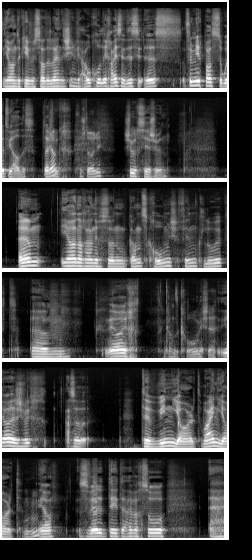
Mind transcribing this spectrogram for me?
ja, und der Kiefer Sutherland ist irgendwie auch cool. Ich weiß nicht, es, es, für mich passt so gut wie alles. Das Ja. ist, wirklich, Verstehe ich. ist wirklich sehr schön. Ähm, ja, nachher habe ich so einen ganz komischen Film geschaut. Ähm, ja, ich Ganz komisch. äh. Ja, er ist wirklich. Also. Der Vineyard. Vineyard. Mhm. Ja. Es wird dort einfach so. Äh,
